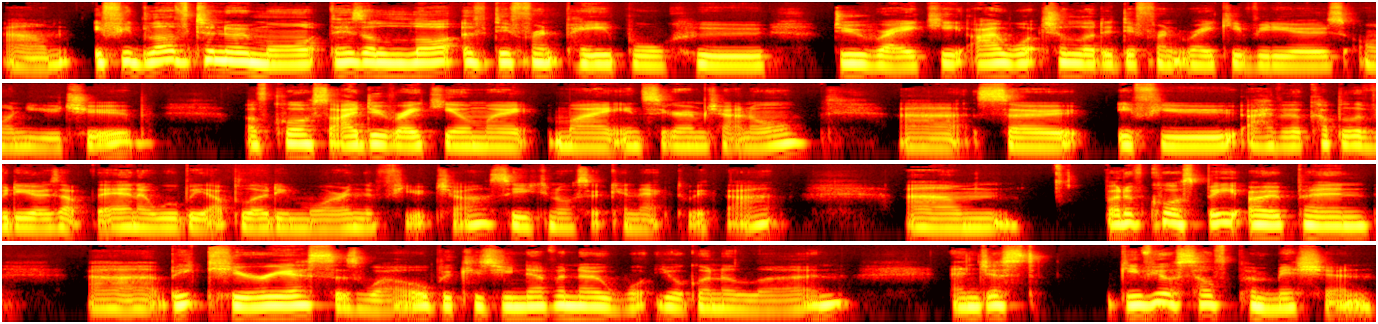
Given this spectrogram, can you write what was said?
Um, if you'd love to know more, there's a lot of different people who do Reiki. I watch a lot of different Reiki videos on YouTube. Of course, I do Reiki on my my Instagram channel. Uh, so if you, I have a couple of videos up there, and I will be uploading more in the future, so you can also connect with that. Um, but of course, be open, uh, be curious as well, because you never know what you're going to learn, and just give yourself permission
